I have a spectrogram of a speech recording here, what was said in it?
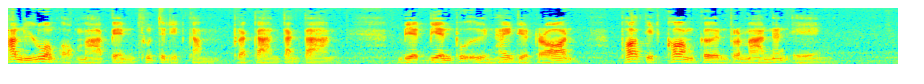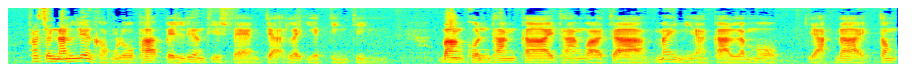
ขั้นล่วงออกมาเป็นทุจริตกรรมประการต่างๆ เบียดเบียนผู้อื่นให้เดือดร้อน เพราะติดข้องเกินประมาณนั่นเอง เพราะฉะนั้นเรื่องของโลภะเป็นเรื่องที่แสนจะละเอียดจริง ๆ บางคนทางกายทางวาจาไม่มีอาการละโมบ อยากได้ต้อง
